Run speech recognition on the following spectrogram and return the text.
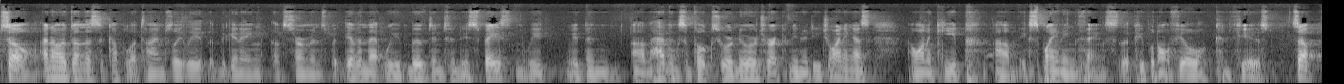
so, I know I've done this a couple of times lately at the beginning of sermons, but given that we've moved into a new space and we, we've been um, having some folks who are newer to our community joining us, I want to keep um, explaining things so that people don't feel confused. So,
